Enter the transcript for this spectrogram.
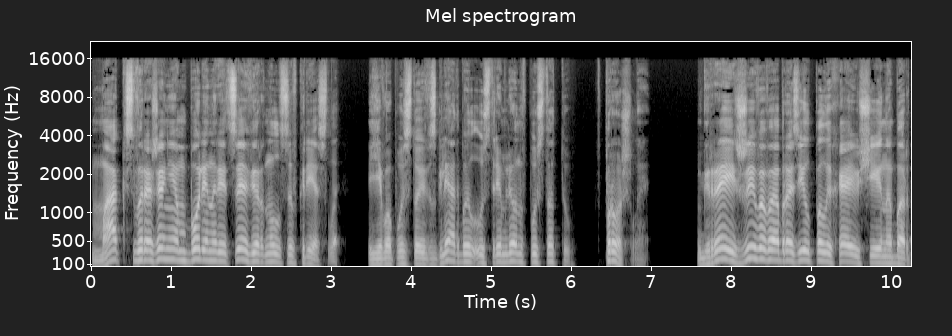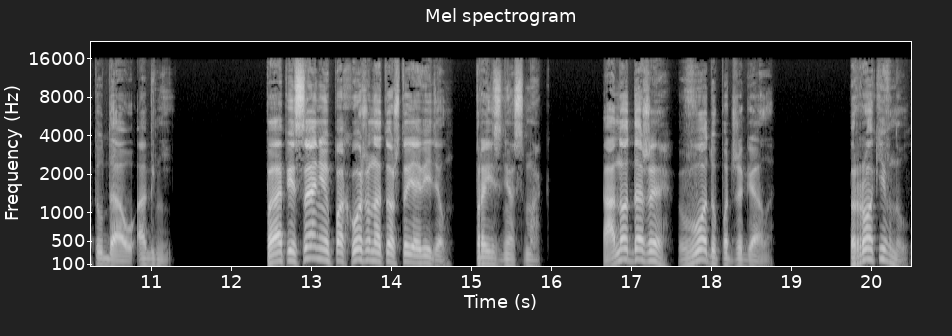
Мак с выражением боли на лице вернулся в кресло. Его пустой взгляд был устремлен в пустоту, в прошлое. Грей живо вообразил полыхающие на борту Дау огни. «По описанию похоже на то, что я видел», — произнес Мак. «Оно даже воду поджигало». Ро кивнул.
